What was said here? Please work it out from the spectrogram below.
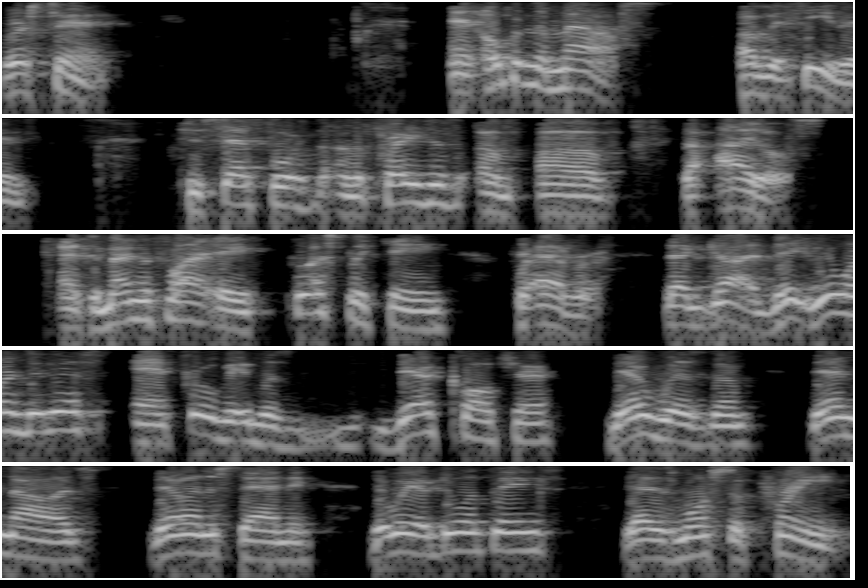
Verse 10. And open the mouths of the heathens to set forth the, praises of, of the idols and to magnify a fleshly king forever. That God, they, they want to do this and prove it was their culture, their wisdom, their knowledge, their understanding, their way of doing things that is more supreme.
